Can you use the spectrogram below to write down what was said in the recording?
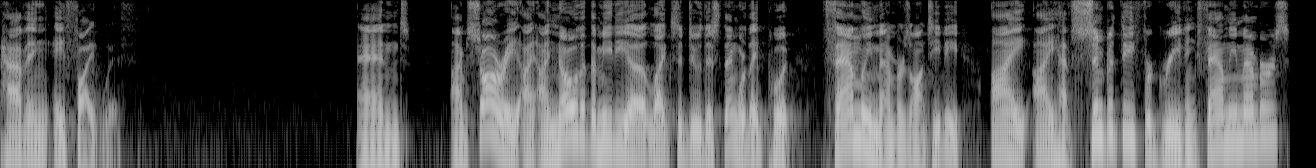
having a fight with. And I'm sorry, I, I know that the media likes to do this thing where they put family members on TV. I, I have sympathy for grieving family members.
